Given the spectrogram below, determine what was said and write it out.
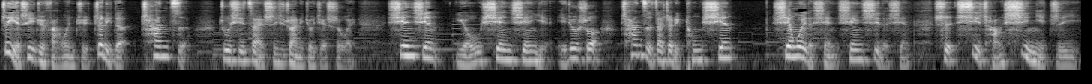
这也是一句反问句。这里的“参”字，朱熹在《诗集传》里就解释为“纤纤由纤纤也”，也就是说，“参”字在这里通纤，纤维的纤，纤细的纤，是细长细腻之意。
